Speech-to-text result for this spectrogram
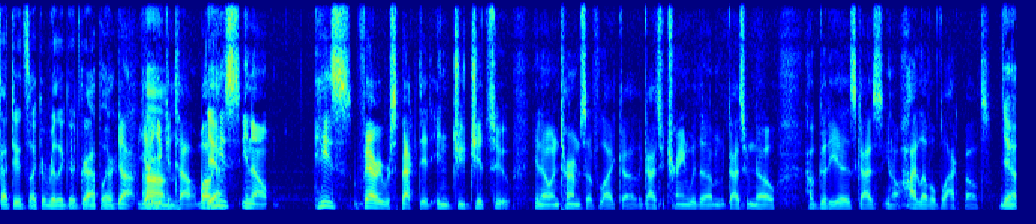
that dude's like a really good grappler. Yeah, yeah, you Um, could tell. Well, yeah. he's you know, he's very respected in jujitsu. You know, in terms of like uh, the guys who train with him, the guys who know how good he is, guys you know high level black belts. Yeah,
